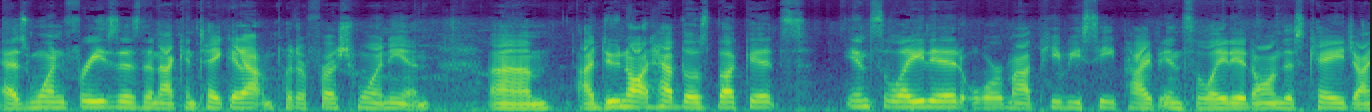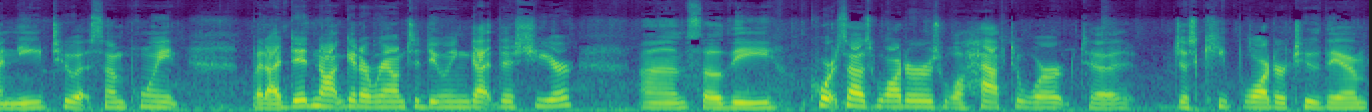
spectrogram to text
As one freezes, then I can take it out and put a fresh one in. Um, I do not have those buckets insulated or my PVC pipe insulated on this cage. I need to at some point, but I did not get around to doing that this year. Um, so the quart size waterers will have to work to just keep water to them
